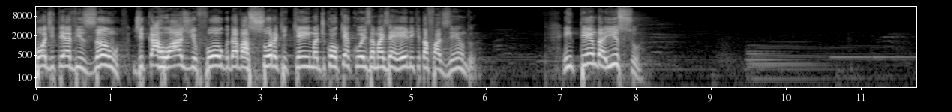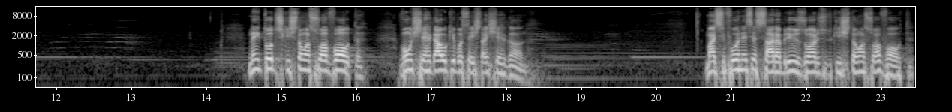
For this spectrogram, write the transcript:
Pode ter a visão de carruagem de fogo, da vassoura que queima, de qualquer coisa, mas é Ele que está fazendo. Entenda isso. Nem todos que estão à sua volta vão enxergar o que você está enxergando. Mas se for necessário abrir os olhos do que estão à sua volta,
